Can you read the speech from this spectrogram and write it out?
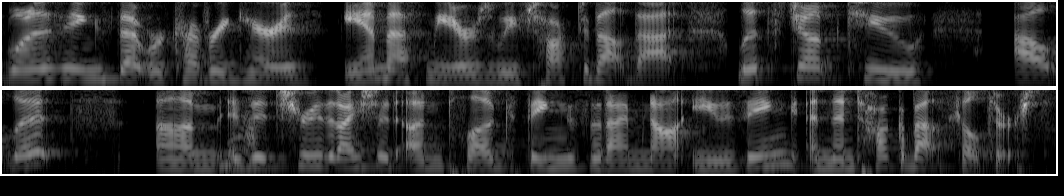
one of the things that we're covering here is EMF meters. We've talked about that. Let's jump to outlets. Um, yeah. Is it true that I should unplug things that I'm not using and then talk about filters?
